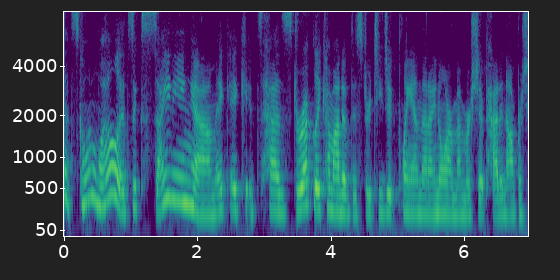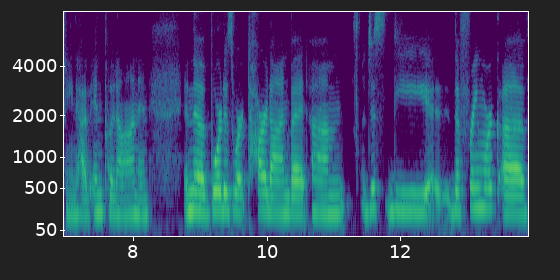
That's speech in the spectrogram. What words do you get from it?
it's going well. It's exciting. Um, it, it, it, has directly come out of the strategic plan that I know our membership had an opportunity to have input on, and and the board has worked hard on. But um, just the the framework of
